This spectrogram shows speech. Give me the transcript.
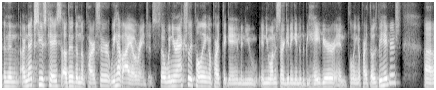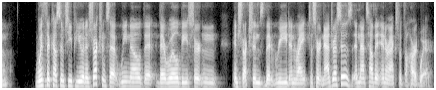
And then our next use case, other than the parser, we have IO ranges. So when you're actually pulling apart the game and you and you want to start getting into the behavior and pulling apart those behaviors, um, with the custom CPU and instruction set, we know that there will be certain instructions that read and write to certain addresses, and that's how that interacts with the hardware.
